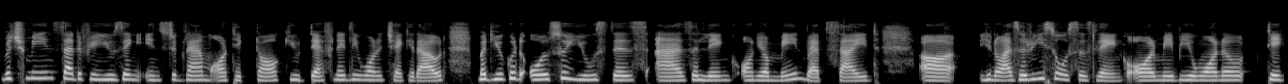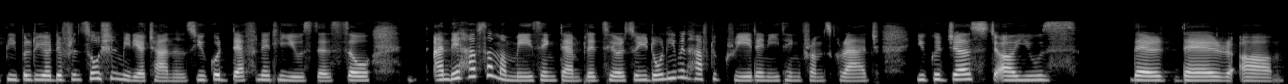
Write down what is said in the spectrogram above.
which means that if you're using instagram or tiktok you definitely want to check it out. But you could also use this as a link on your main website uh, you know as a resources link or maybe you want to take people to your different social media channels. You could definitely use this. So and they have some amazing templates here so you don't even have to create anything from scratch. You could just uh, use their their um,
